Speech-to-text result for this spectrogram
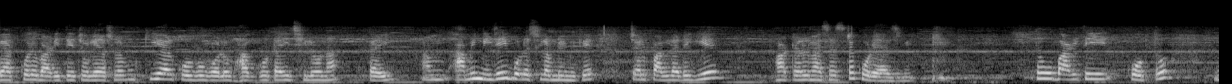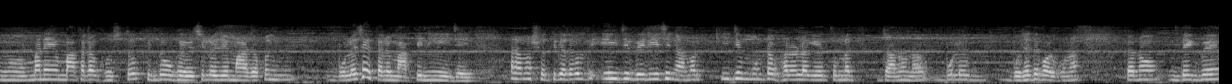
ব্যাক করে বাড়িতে চলে আসলাম। কি আর করব বলো, ভাগ্যটাই ছিল না, তাই আমি নিজেই বলেছিলাম রিমিকে, চল পার্লারে গিয়ে হটেল ম্যাসাজটা করে আসবি। তো ও বাড়িতেই করতো। মানে মাথাটা ঘষতো। কিন্তু ও ভেবেছিলো যে মা যখন বলেছে, তাহলে মাকে নিয়েই যাই। আর আমার সত্যি কথা বলতে, এই যে বেরিয়েছি না, আমার কী যে মনটা ভালো লাগে তোমরা জানো না, বলে বোঝাতে পারব না। কেন দেখবে,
